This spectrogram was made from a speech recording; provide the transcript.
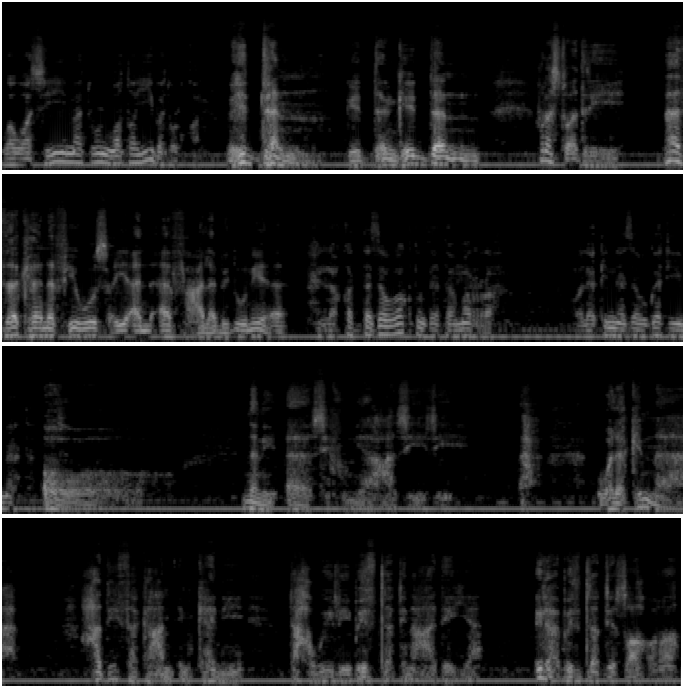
ووسيمة وطيبة القلب. جدا جدا جدا. ولست أدري ماذا كان في وسعي أن أفعل بدونها. لقد تزوجت ذات مرة ولكن زوجتي ماتت. أوه إنني آسف يا عزيزي. ولكن حديثك عن إمكان تحويل بذلة عادية إلى بذلة صهرة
